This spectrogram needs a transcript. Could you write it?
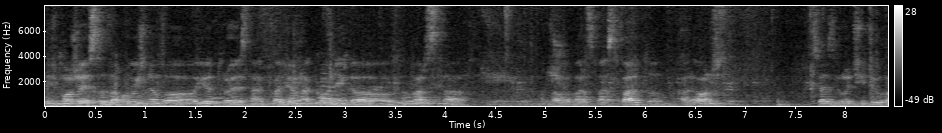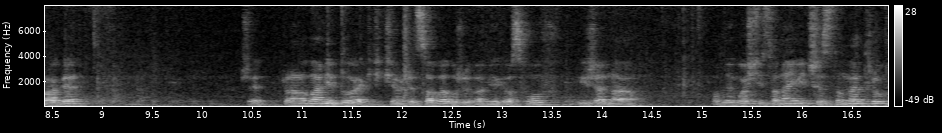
być może jest to za późno, bo jutro jest tam kładziona koło niego warstwa, nowa warstwa asfaltu, ale on chce zwrócić uwagę, że planowanie było jakieś księżycowe, używam jego słów, i że na odległości co najmniej 300 metrów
